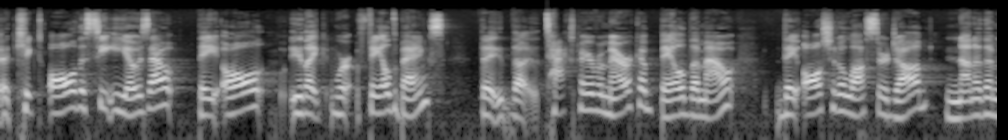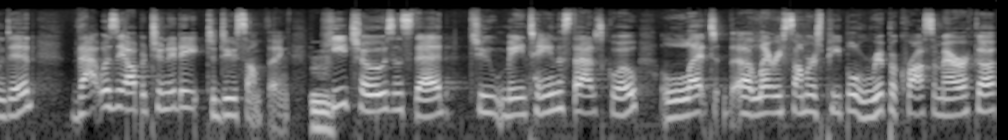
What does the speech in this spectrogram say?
uh, kicked all the CEOs out. They all like were failed banks. The the taxpayer of America bailed them out. They all should have lost their job. None of them did. That was the opportunity to do something. Mm. He chose instead to maintain the status quo, let uh, Larry Summers people rip across America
